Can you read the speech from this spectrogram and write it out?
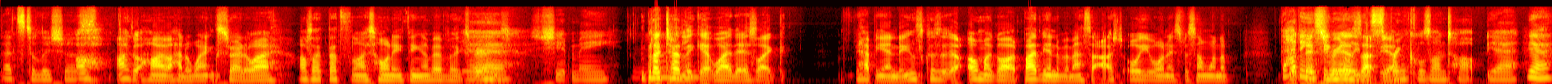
That's delicious. Oh, I got home. I had a wank straight away. I was like, "That's the most horny thing I've ever experienced." yeah. Shit me. But I totally get why there's like happy endings because oh my god, by the end of a massage, all you want is for someone to That put their is really the up sprinkles on top. Yeah. Yeah,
